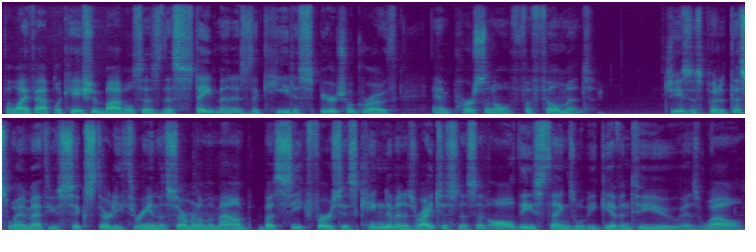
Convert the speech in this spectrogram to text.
The Life Application Bible says this statement is the key to spiritual growth and personal fulfillment. Jesus put it this way in Matthew 6:33 in the Sermon on the Mount, "But seek first his kingdom and his righteousness, and all these things will be given to you as well."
